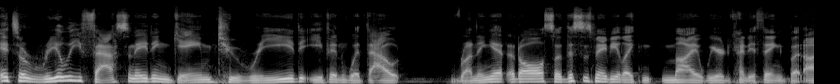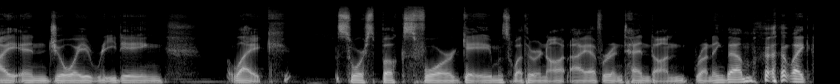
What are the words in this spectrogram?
it's a really fascinating game to read, even without running it at all. So this is maybe like my weird kind of thing, but I enjoy reading like source books for games whether or not i ever intend on running them. Like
